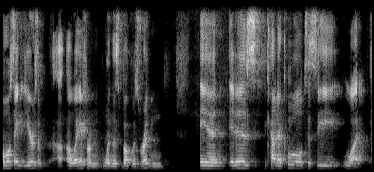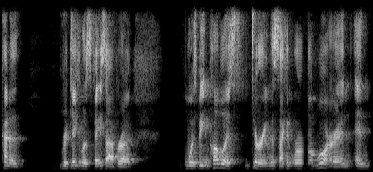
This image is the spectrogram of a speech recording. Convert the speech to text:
almost 80 years of, uh, away from when this book was written. And it is kind of cool to see what kind of ridiculous space opera was being published during the Second World War, and and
